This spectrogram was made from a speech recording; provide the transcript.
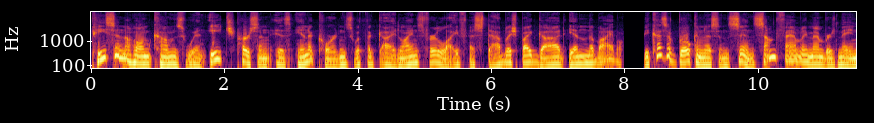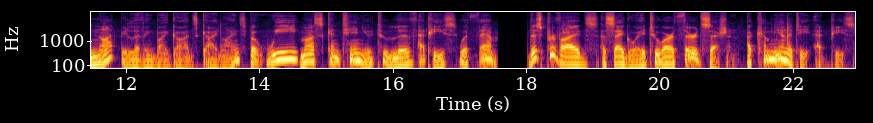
Peace in the home comes when each person is in accordance with the guidelines for life established by God in the Bible. Because of brokenness and sin, some family members may not be living by God's guidelines, but we must continue to live at peace with them. This provides a segue to our third session, a community at peace.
